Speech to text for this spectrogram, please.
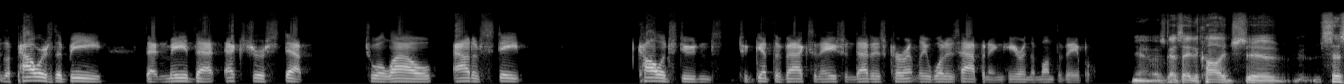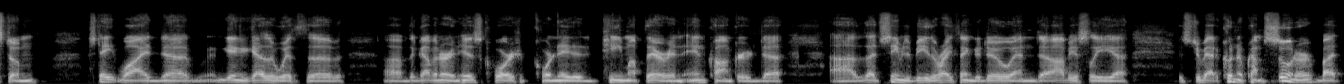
the powers that be that made that extra step to allow out of state college students to get the vaccination. That is currently what is happening here in the month of April. Yeah, I was going to say the college uh, system statewide uh, getting together with uh, uh the governor and his co- coordinated team up there in, in Concord. Uh, uh, that seemed to be the right thing to do. And obviously, it's too bad it couldn't have come sooner, but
